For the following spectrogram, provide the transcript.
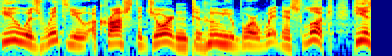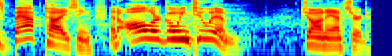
he who was with you across the Jordan, to whom you bore witness, look, he is baptizing, and all are going to him. John answered,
